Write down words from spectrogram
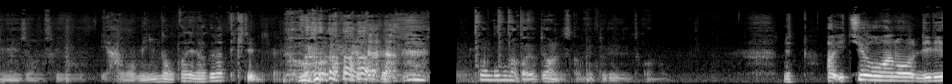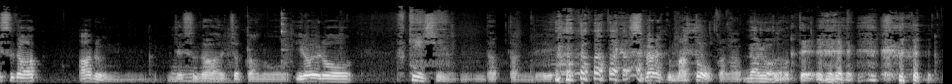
イメージなんですけど。いやもうみんなお金なくなってきてるんじゃない 今後もなんか予定あるんですか？ネットレビューとかの。ね、あ一応あのリリースがあるんですがちょっとあのいろいろ不謹慎だったんで しばらく待とうかなと思って。なるほど。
